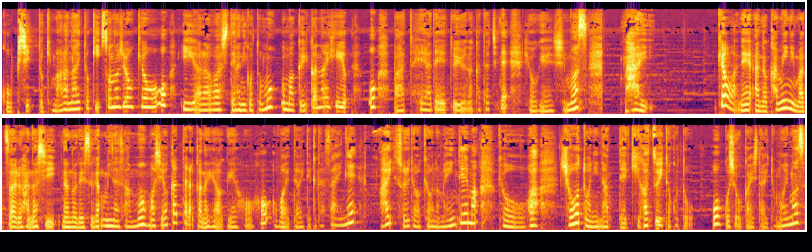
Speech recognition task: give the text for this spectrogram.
こうピシッと決まらない時その状況を言い表して何事もうまくいかない日をバッドヘアデーというような形で表現しますはい今日はね、あの、紙にまつわる話なのですが、皆さんももしよかったらこの表現方法覚えておいてくださいね。はい、それでは今日のメインテーマ。今日はショートになって気がついたことをご紹介したいと思います。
